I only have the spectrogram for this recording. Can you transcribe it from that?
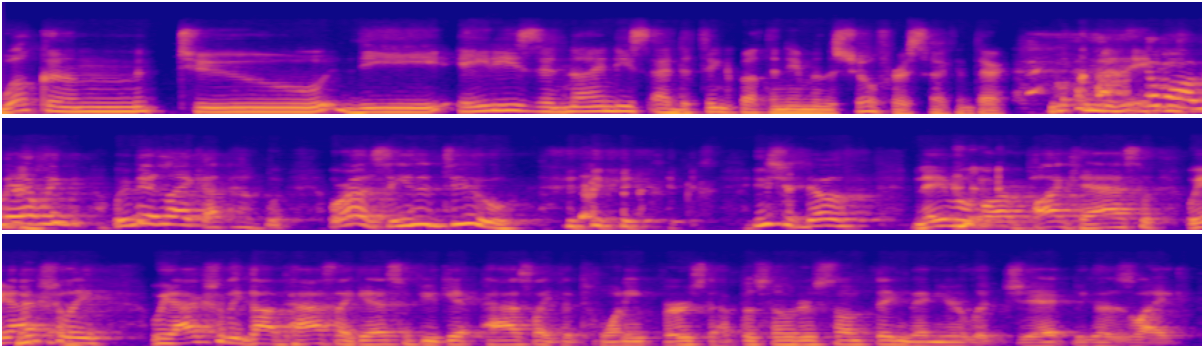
Welcome to the 80s and 90s. I had to think about the name of the show for a second there. Welcome to the Come 80s. on, man. We we've been like a, we're on season two. you should know name of our podcast. We actually we actually got past. I guess if you get past like the 21st episode or something, then you're legit because like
